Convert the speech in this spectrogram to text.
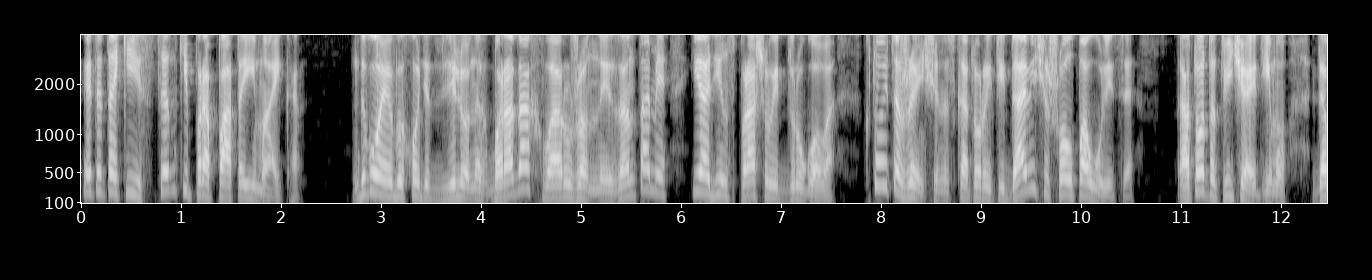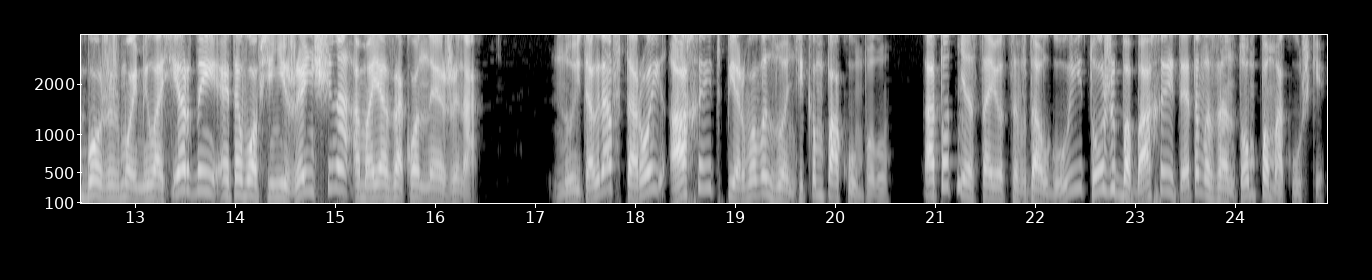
«Это такие сценки про Пата и Майка. Двое выходят в зеленых бородах, вооруженные зонтами, и один спрашивает другого, «Кто эта женщина, с которой ты давеча шел по улице?» А тот отвечает ему, «Да боже ж мой милосердный, это вовсе не женщина, а моя законная жена». Ну и тогда второй ахает первого зонтиком по кумполу, а тот не остается в долгу и тоже бабахает этого зонтом по макушке.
